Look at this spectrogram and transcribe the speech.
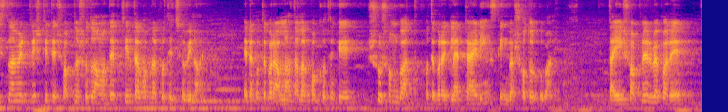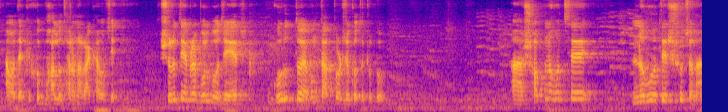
ইসলামের দৃষ্টিতে স্বপ্ন শুধু আমাদের চিন্তা ভাবনার প্রতিচ্ছবি নয়। এটা হতে পারে আল্লাহ তালার পক্ষ থেকে সুসংবাদ, হতে পারে গ্ল্যাড টাইডিংস কিংবা সতর্কবাণী। তাই এই স্বপ্নের ব্যাপারে আমাদেরকে খুব ভালো ধারণা রাখা উচিত। শুরুতে আমরা বলব যে এর গুরুত্ব এবং তাৎপর্য কতটুকু? স্বপ্ন হচ্ছে নবুয়তের সূচনা।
